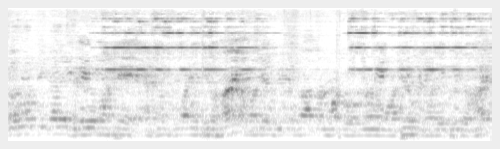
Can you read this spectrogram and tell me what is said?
পরবর্তীকালে হয় আমাদের হয়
